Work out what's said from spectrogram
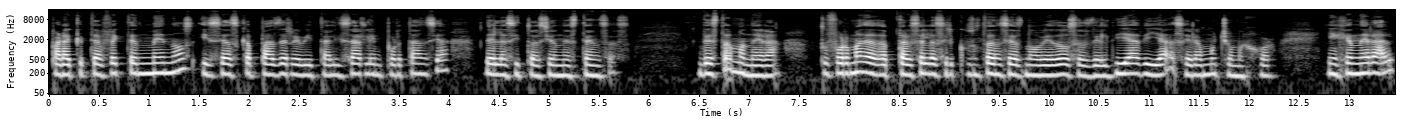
para que te afecten menos y seas capaz de revitalizar la importancia de las situaciones tensas. De esta manera, tu forma de adaptarse a las circunstancias novedosas del día a día será mucho mejor y en general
